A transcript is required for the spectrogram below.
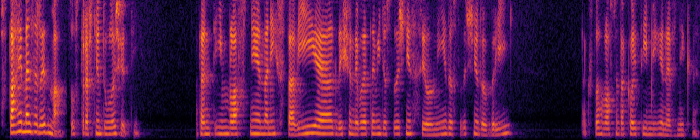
Vztahy mezi lidma jsou strašně důležitý. A ten tým vlastně na nich staví když je nebudete mít dostatečně silný, dostatečně dobrý, tak z toho vlastně takový tým nikdy nevznikne.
